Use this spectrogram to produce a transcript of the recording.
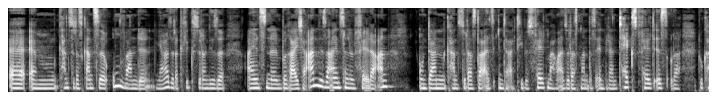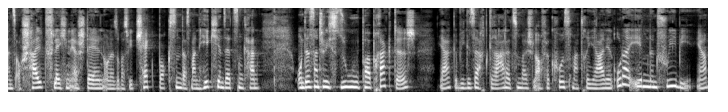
Äh, ähm, kannst du das Ganze umwandeln? Ja, also da klickst du dann diese einzelnen Bereiche an, diese einzelnen Felder an und dann kannst du das da als interaktives Feld machen, also dass man das entweder ein Textfeld ist oder du kannst auch Schaltflächen erstellen oder sowas wie Checkboxen, dass man Häkchen setzen kann. Und das ist natürlich super praktisch. Ja, wie gesagt, gerade zum Beispiel auch für Kursmaterialien oder eben ein Freebie. Ja,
